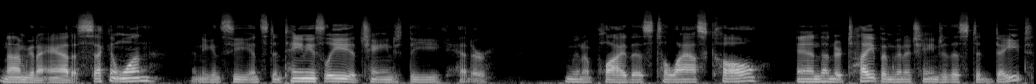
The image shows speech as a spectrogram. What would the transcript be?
Now I'm going to add a second one, and you can see instantaneously it changed the header. I'm going to apply this to last call, and under type I'm going to change this to date.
